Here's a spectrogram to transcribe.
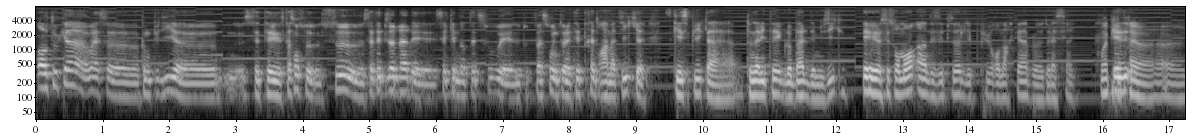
en, tout cas, ouais, comme tu dis, euh, c'était de toute façon ce, cet épisode-là des Seiken Dentetsu est de toute façon une tonalité très dramatique, ce qui explique la tonalité globale des musiques. Et c'est sûrement un des épisodes les plus remarquables de la série. Ouais, puis après, euh, euh,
